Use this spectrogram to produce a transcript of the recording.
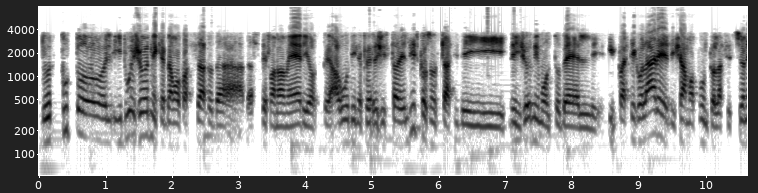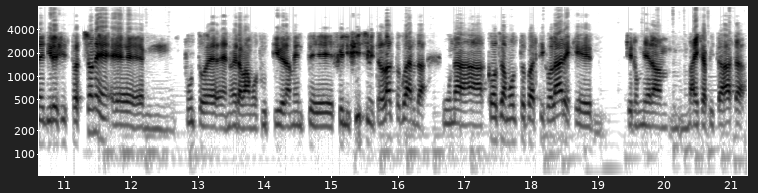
du- tutto i due giorni che abbiamo passato da, da Stefano Amerio a Udine per registrare il disco sono stati dei, dei giorni molto belli. In particolare, diciamo appunto, la sessione di registrazione, ehm, appunto, eh, noi eravamo tutti veramente felicissimi. Tra l'altro, guarda, una cosa molto particolare che, che non mi era mai capitata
